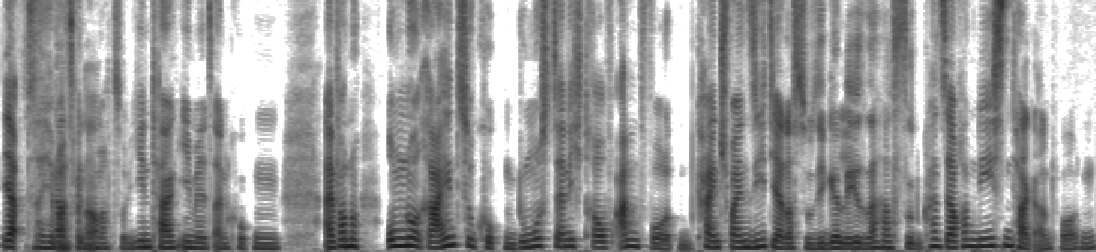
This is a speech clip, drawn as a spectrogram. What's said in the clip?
Ja, das habe ich Anfang genau. gemacht. So jeden Tag E-Mails angucken. Einfach nur, um nur reinzugucken. Du musst ja nicht drauf antworten. Kein Schwein sieht ja, dass du sie gelesen hast. So, du kannst ja auch am nächsten Tag antworten.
